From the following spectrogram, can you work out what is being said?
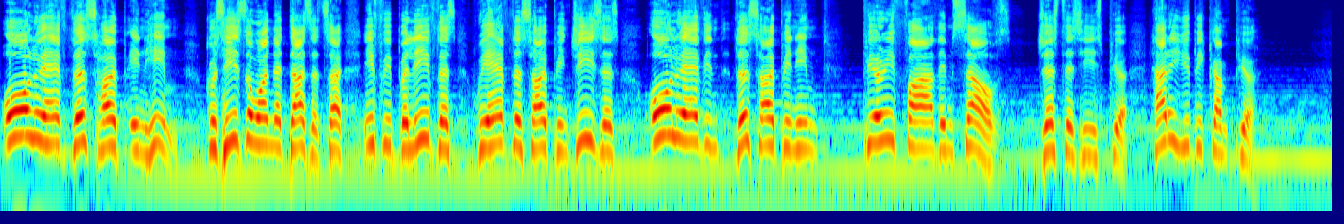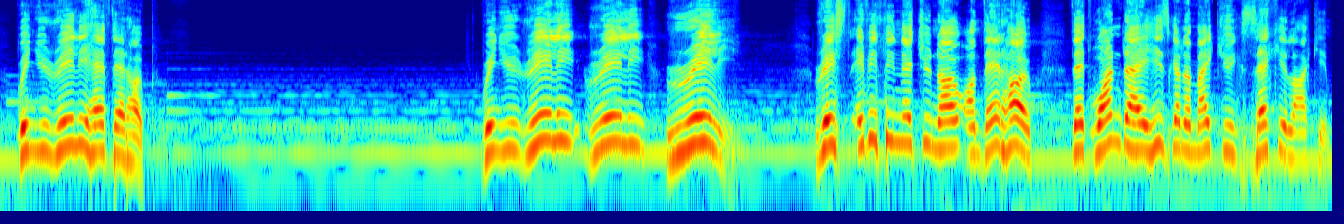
All who have this hope in Him, because He's the one that does it. So if we believe this, we have this hope in Jesus. All who have in, this hope in Him purify themselves just as He is pure. How do you become pure? When you really have that hope. When you really, really, really rest everything that you know on that hope that one day He's going to make you exactly like Him.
